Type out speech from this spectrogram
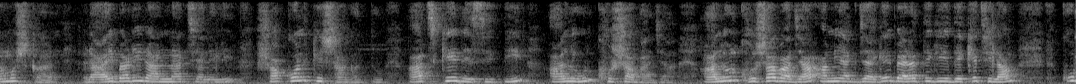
নমস্কার, রায়বাড়ি রান্নার চ্যানেলে সকলকে স্বাগত। আজকে রেসিপি আলুর খোসা ভাজা। আলুর খোসা ভাজা আমি এক জায়গায় বেড়াতে গিয়ে দেখেছিলাম, খুব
